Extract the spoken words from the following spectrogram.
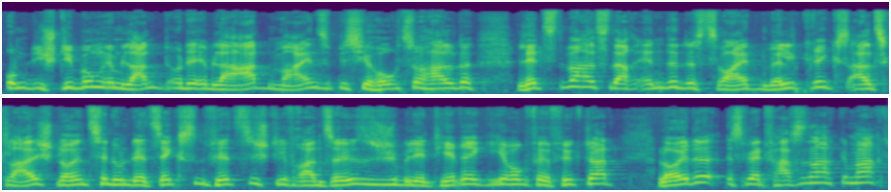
um die Stimmung im Land oder im Laden Mainz ein bisschen hochzuhalten. Letztmals nach Ende des Zweiten Weltkriegs, als gleich 1946 die französische Militärregierung verfügt hat, Leute, es wird Fasnacht gemacht,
